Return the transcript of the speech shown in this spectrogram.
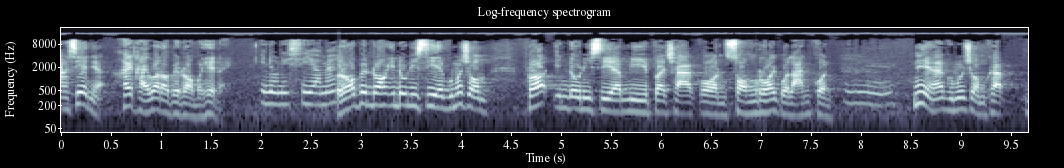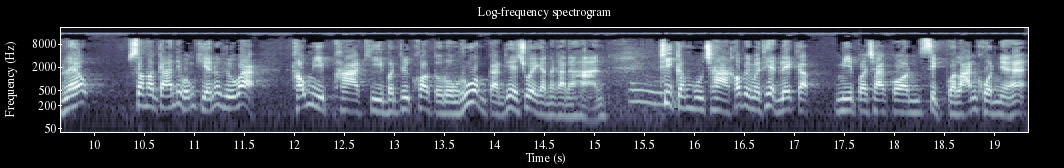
อาเซียนเนี่ยให้ทายว่าเราเป็นรองประเทศไหนอินโดนีเซียไหมเราเป็นรองอินโดนีเซียคุณผู้ชม เพราะอินโดนีเซียมีประชากร 200 กว่าล้านคนนี่ฮะคุณผู้ชมครับ แล้วสมการที่ผมเขียนก็คือว่าเขามีภาคีบันทึกข้อตกลงร่วมกันที่จะช่วยกันทางการอาหาร ที่กัมพูชาเขาเป็นประเทศเล็กครับมีประชากร 10 กว่าล้านคนเนี่ยฮะ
